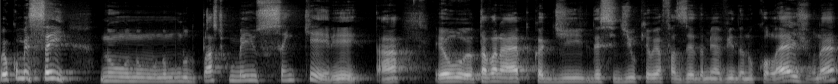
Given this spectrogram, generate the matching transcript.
eu comecei no, no, no, mundo do plástico meio sem querer, tá? Eu estava na época de decidir o que eu ia fazer da minha vida no colégio, né?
